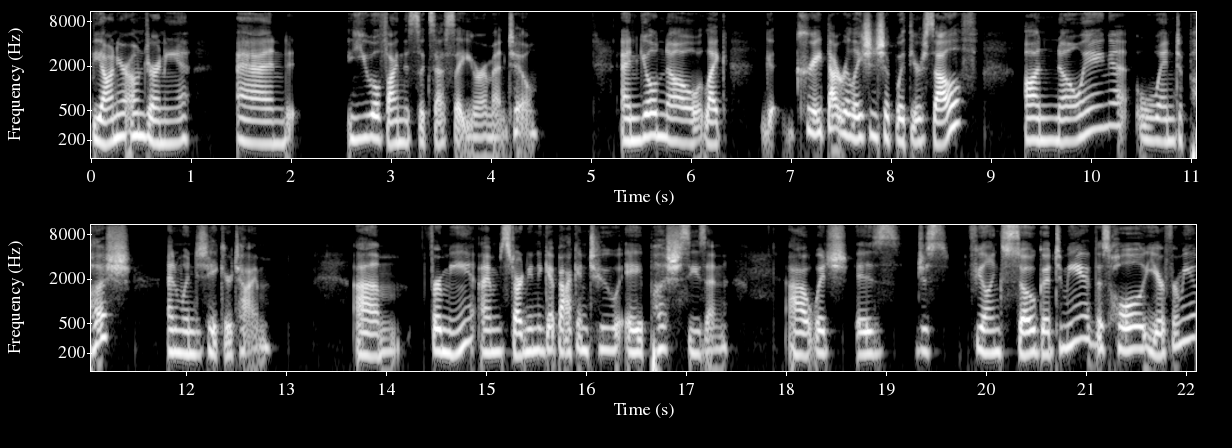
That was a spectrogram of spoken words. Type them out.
be on your own journey and you will find the success that you are meant to. And you'll know, like, g- create that relationship with yourself on knowing when to push and when to take your time. Um, for me, I'm starting to get back into a push season, uh, which is just feeling so good to me. This whole year for me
